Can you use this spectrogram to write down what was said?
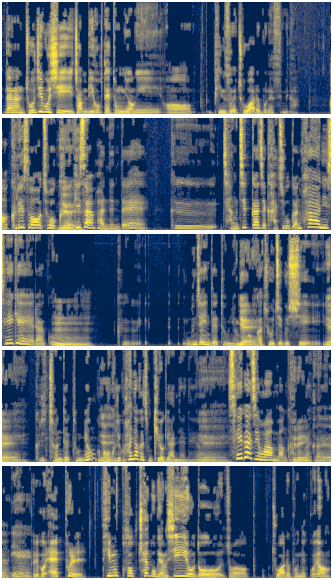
일단은 조지 부시 전 미국 대통령이 어 빈소에 조화를 보냈습니다. 아 그래서 저그 예. 기사 봤는데 그 장지까지 가지고 간 화환이 세 개라고 음, 그 문재인 대통령 예. 것과 조지 부시 예, 그리고 전 대통령 예. 어 그리고 하나가 좀 기억이 안 나네요. 예. 세 가지 갖고 그러니까요. 갔대요. 예. 그리고 애플 팀쿡 최고경 CEO도 저 조화를 보냈고요.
